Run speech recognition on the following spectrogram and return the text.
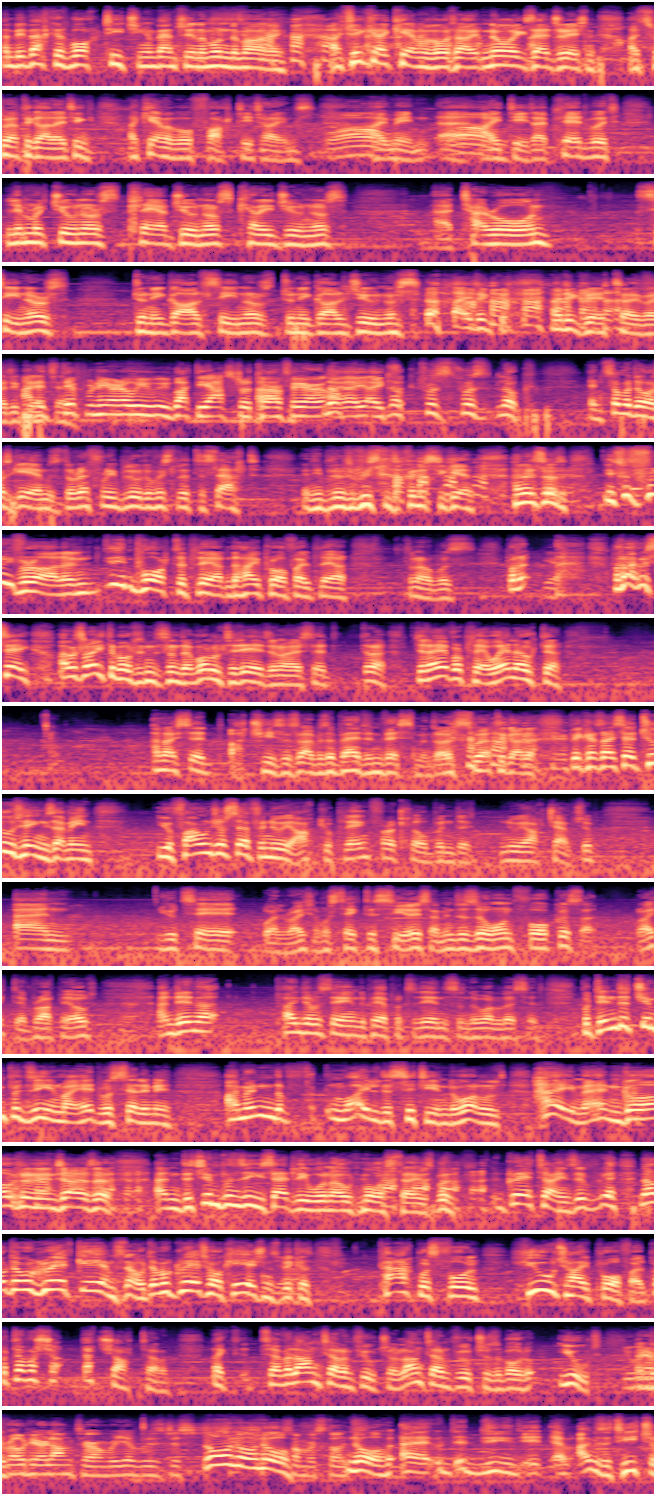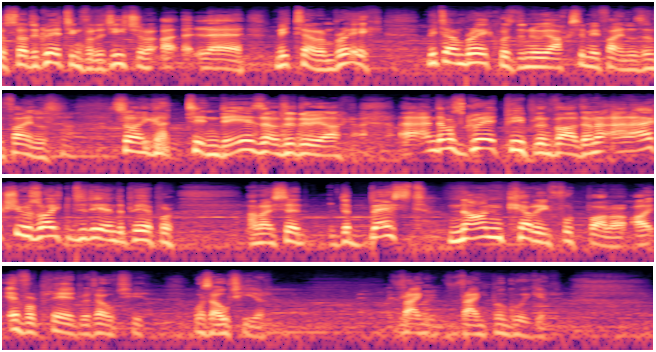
and be back at work teaching and bantering on a Monday morning. I think I came about, no exaggeration, I swear to God, I think I came about 40 times. Wow. I mean, uh, wow. I did. I played with Limerick Juniors, Clare Juniors, Kerry Juniors, uh, Tyrone Seniors. Donegal seniors, Donegal juniors. I, had a, I had a great time. I had a great and it's time. different here now. We've got the AstroTurf uh, here. Look, I, I, look, it was, it was, look, in some of those games, the referee blew the whistle at the start and he blew the whistle to finish the game. And it was, it was free for all. And the imported player and the high profile player, you know, was. But, yeah. but I was saying, I was right about it in the Sunday World today, you know. I said, did I, did I ever play well out there? And I said, oh, Jesus, I was a bad investment. I swear to God. Because I said two things. I mean, you found yourself in New York, you're playing for a club in the New York Championship, and you'd say, well, right, I must take this serious. I'm in the zone, focus right? They brought me out. Yeah. And then uh, Pint I was saying in the paper today in the World, I said, but then the chimpanzee in my head was telling me, I'm in the fucking wildest city in the world. Hey man, go out and enjoy yourself. And the chimpanzee sadly won out most times, but great times. Now there were great games. Now there were great occasions yeah. because Park was full, huge high profile, but that was short, that's short term. Like to have a long term future, long term future is about youth. You were never out here long term, were you? It was just no, no, no, summer stunts. No, uh, I was a teacher, so the great thing for the teacher, uh, uh, midterm break, midterm break was the New York semi-finals and finals. so I got ten days out of New York, uh, and there was great people involved. And I, and I actually was writing today in the paper, and I said the best non-Kerry footballer I ever played with out here was out here. Frank, Frank McGuigan.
